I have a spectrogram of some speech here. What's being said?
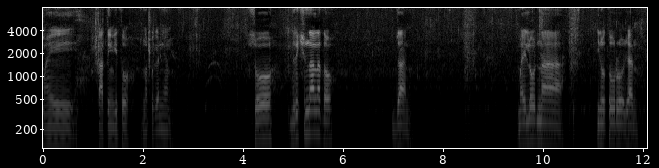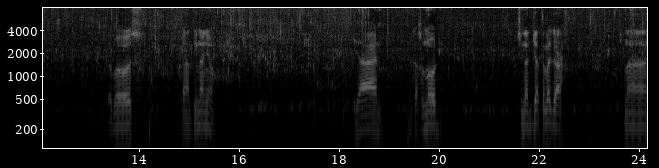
May cutting dito na pa ganyan. So, directional na to. Diyan. May load na tinuturo dyan. Tapos, yan, tingnan nyo. Yan, nakasunod. Sinadya talaga na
